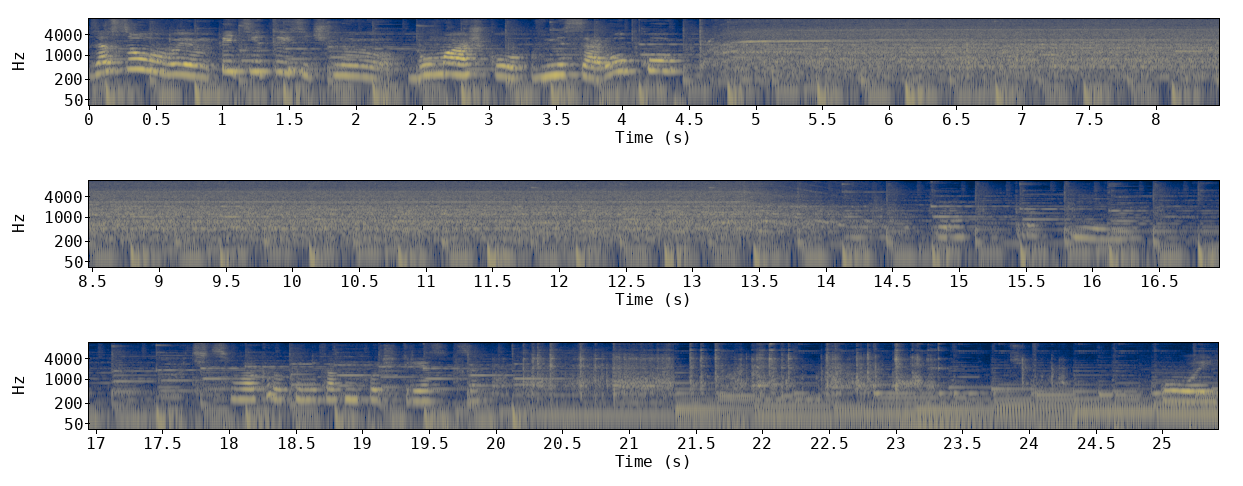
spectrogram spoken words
Засовываем пятитысячную бумажку в мясорубку. Крутится вокруг и никак не хочет резаться. Ой,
